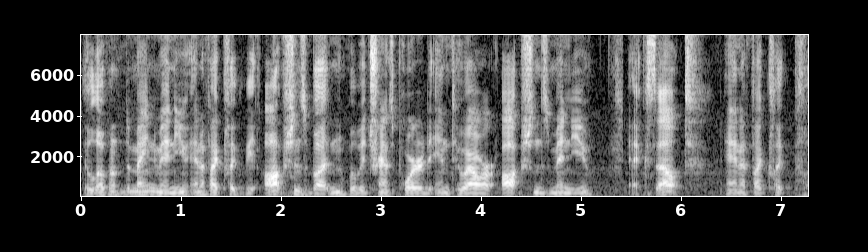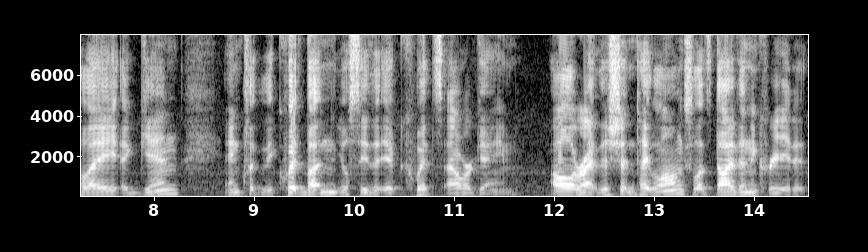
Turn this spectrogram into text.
it'll open up the main menu, and if I click the options button, we'll be transported into our options menu. X out, and if I click play again, and click the quit button, you'll see that it quits our game. Alright, this shouldn't take long, so let's dive in and create it.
